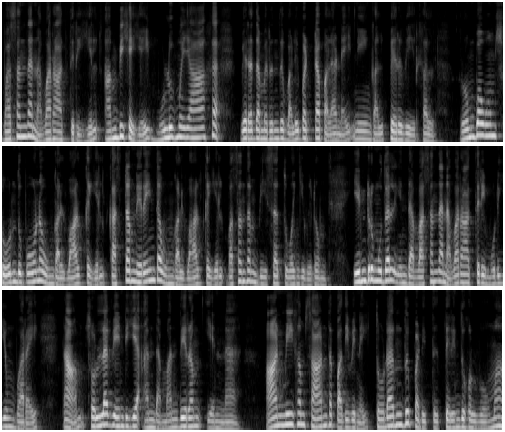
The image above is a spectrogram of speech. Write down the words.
வசந்த நவராத்திரியில் அம்பிகையை முழுமையாக விரதமிருந்து வழிபட்ட பலனை நீங்கள் பெறுவீர்கள். ரொம்பவும் சோர்ந்து போன உங்கள் வாழ்க்கையில் கஷ்டம் நிறைந்த உங்கள் வாழ்க்கையில் வசந்தம் வீச துவங்கிவிடும். இன்று முதல் இந்த வசந்த நவராத்திரி முடியும் வரை நாம் சொல்ல வேண்டிய அந்த மந்திரம் என்ன? ஆன்மீகம் சார்ந்த பதிவினை தொடர்ந்து படித்து தெரிந்து கொள்வோமா?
